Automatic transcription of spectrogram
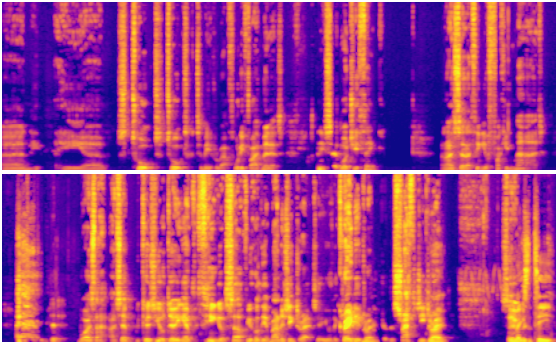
and he he uh, talked talked to me for about 45 minutes, and he said, "What do you think?" And I said, "I think you're fucking mad." Said, Why is that? I said, because you're doing everything yourself. You're the managing director, you're the creative director, you're the strategy director. Right. So he makes the tea,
